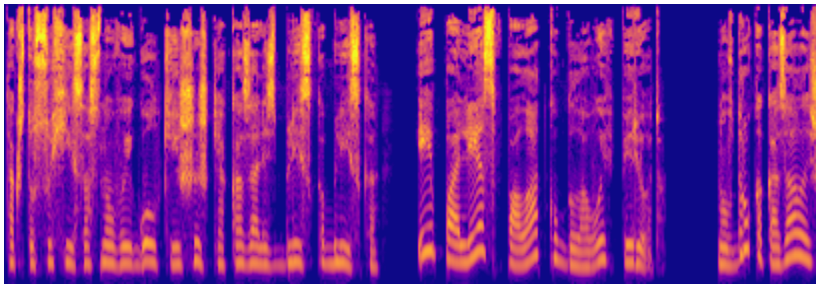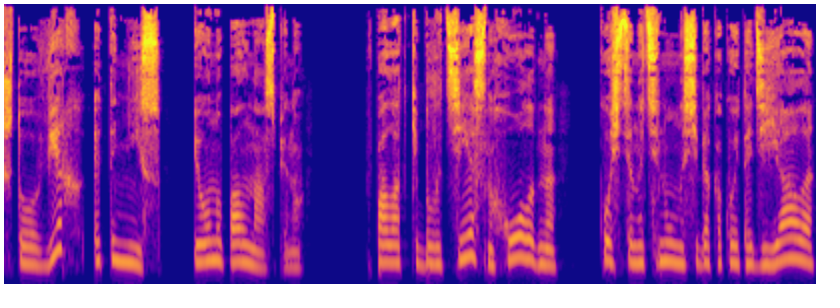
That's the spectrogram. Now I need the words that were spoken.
так что сухие сосновые иголки и шишки оказались близко-близко, и полез в палатку головой вперед. Но вдруг оказалось, что верх — это низ, и он упал на спину. В палатке было тесно, холодно. Костя натянул на себя какое-то одеяло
